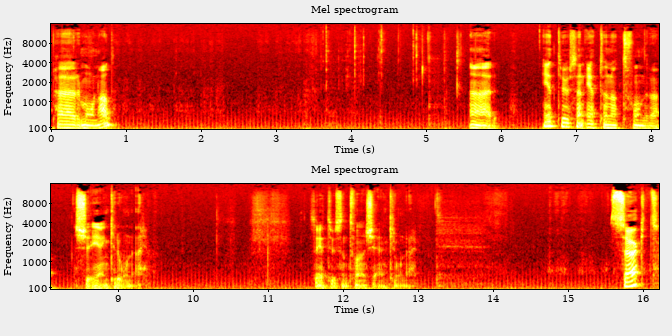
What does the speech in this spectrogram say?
per månad är 1121 kronor. Så 1221 kronor. Sökt.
